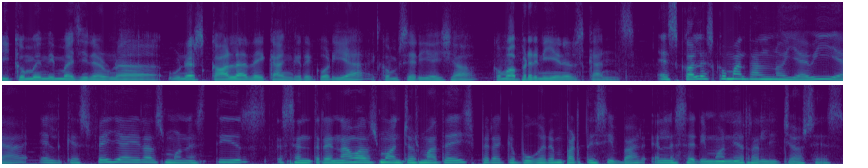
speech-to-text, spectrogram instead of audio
I com hem d'imaginar una, una escola de cant gregorià? Com seria això? Com aprenien els cants? Escoles com a tal no hi havia, el que es feia era als monestirs, s'entrenava als monjos mateix per a que pogueren participar en les cerimònies religioses.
